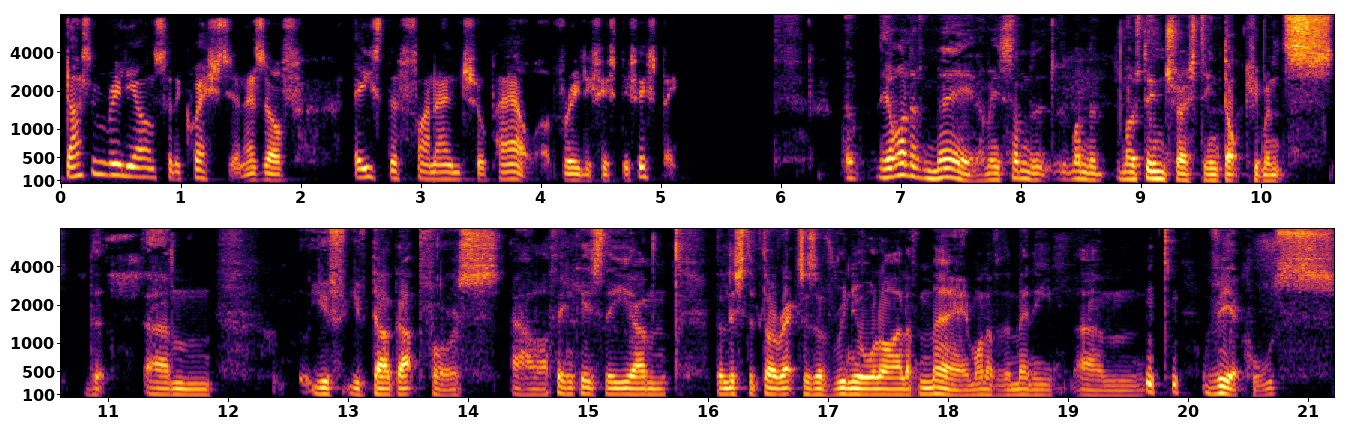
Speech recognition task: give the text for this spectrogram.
doesn't really answer the question as of is the financial power really 50-50? The Isle of Man. I mean, some of the, one of the most interesting documents that um, you've you've dug up for us, Al, I think is the um, the list of directors of Renewal Isle of Man, one of the many um, vehicles.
